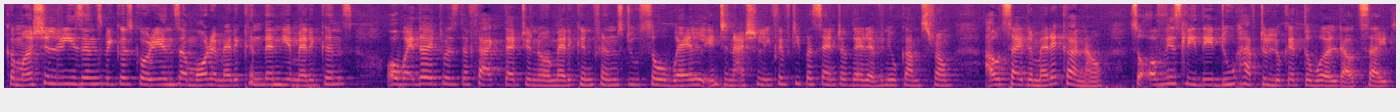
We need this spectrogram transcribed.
commercial reasons because Koreans are more American than the Americans, or whether it was the fact that you know American films do so well internationally. 50% of their revenue comes from outside America now. So obviously they do have to look at the world outside.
